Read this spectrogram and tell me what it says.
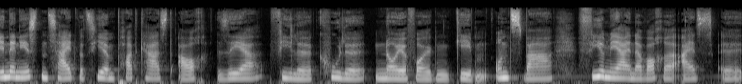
in der nächsten Zeit wird es hier im Podcast auch sehr viele coole neue Folgen geben. Und zwar viel mehr in der Woche als äh,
